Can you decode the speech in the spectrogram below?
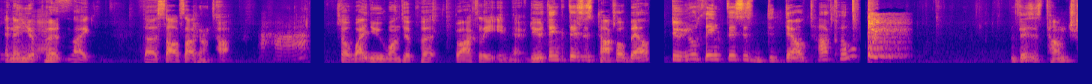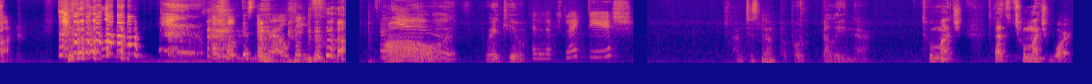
And then you put like the salsa on top. Uh-huh. So why do you want to put broccoli in there? Do you think this is Taco Bell? Do you think this is D- Del Taco? This is Tom Chuck. Let's hope this never opens. So oh, cute. very cute. It looks like this. I'm just gonna put pork belly in there. Too much. That's too much work.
